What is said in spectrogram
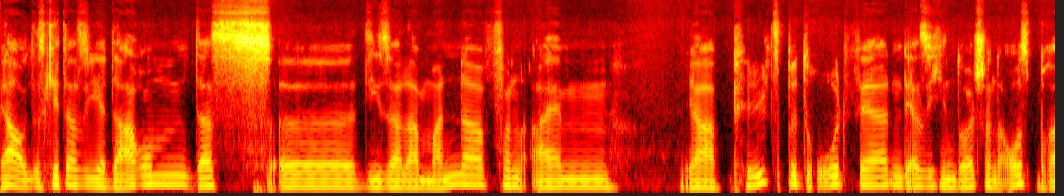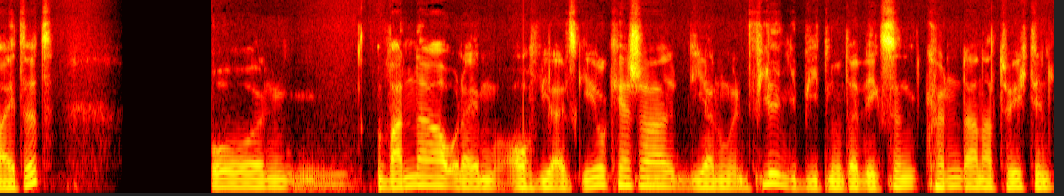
ja, und es geht also hier darum, dass äh, die Salamander von einem ja, Pilz bedroht werden, der sich in Deutschland ausbreitet. Und Wanderer oder eben auch wir als Geocacher, die ja nur in vielen Gebieten unterwegs sind, können da natürlich den,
